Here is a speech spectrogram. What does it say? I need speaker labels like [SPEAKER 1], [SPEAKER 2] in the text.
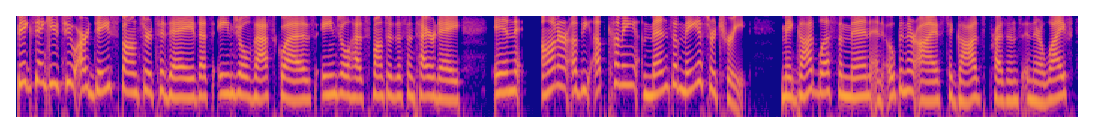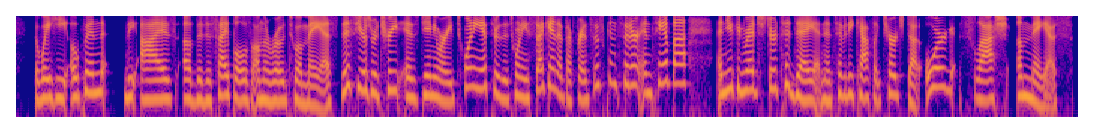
[SPEAKER 1] Big thank you to our day sponsor today. That's Angel Vazquez. Angel has sponsored this entire day in honor of the upcoming Men's Emmaus retreat. May God bless the men and open their eyes to God's presence in their life, the way He opened the eyes of the disciples on the road to Emmaus. This year's retreat is January 20th through the 22nd at the Franciscan Center in Tampa, and you can register today at nativitycatholicchurch.org slash Emmaus.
